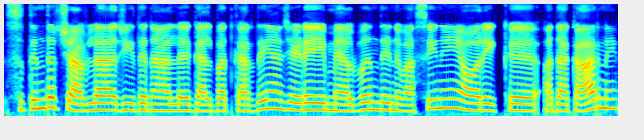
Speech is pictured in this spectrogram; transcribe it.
ਸਤਿੰਦਰ ਚਾਵਲਾ ਜੀ ਦੇ ਨਾਲ ਗੱਲਬਾਤ ਕਰਦੇ ਹਾਂ ਜਿਹੜੇ ਮੈਲਬਨ ਦੇ ਨਿਵਾਸੀ ਨੇ ਔਰ ਇੱਕ ਅਦਾਕਾਰ ਨੇ।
